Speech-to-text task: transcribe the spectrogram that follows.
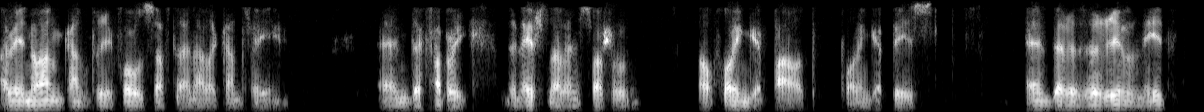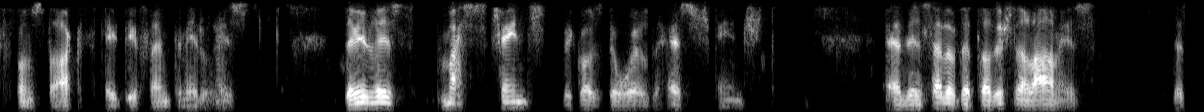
I mean, one country falls after another country, and the fabric, the national and social, are falling apart, falling apiece. And there is a real need to construct a different Middle East. The Middle East must change because the world has changed. And instead of the traditional armies that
